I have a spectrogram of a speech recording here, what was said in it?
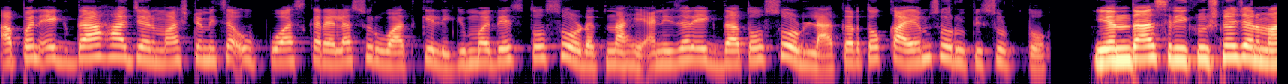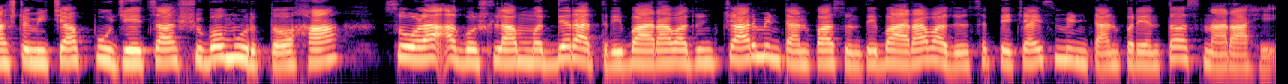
आपण एकदा हा जन्माष्टमीचा उपवास करायला सुरुवात केली की मध्येच तो सोडत नाही आणि जर एकदा तो सोडला तर तो कायमस्वरूपी सुटतो. यंदा श्रीकृष्ण जन्माष्टमीच्या पूजेचा शुभ मुहूर्त हा सोळा ऑगस्टला मध्यरात्री बारा वाजून चार मिनिटांपासून ते बारा वाजून सत्तेचाळीस मिनिटांपर्यंत असणार आहे.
